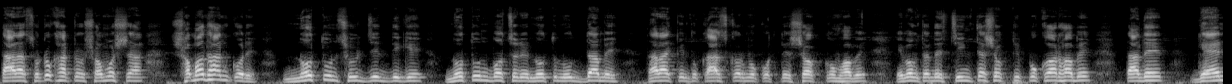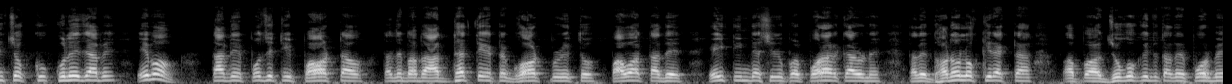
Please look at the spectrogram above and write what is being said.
তারা ছোটোখাটো সমস্যা সমাধান করে নতুন সূর্যের দিকে, নতুন বছরে নতুন উদ্যমে তারা কিন্তু কাজকর্ম করতে সক্ষম হবে এবং তাদের চিন্তা শক্তি প্রখর হবে, তাদের জ্ঞান চক্ষু খুলে যাবে এবং তাদের পজিটিভ পাওয়ারটাও তাদের ভাবে আধ্যাত্মিক একটা গড় প্রণীত পাওয়ার তাদের এই তিন রাশির উপর পড়ার কারণে তাদের ধনলক্ষ্মীর একটা যোগও কিন্তু তাদের পড়বে,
